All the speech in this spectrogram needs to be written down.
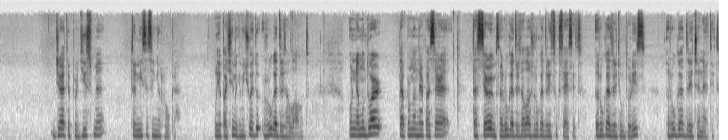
gjërat e përgjithshme të nisjes së një rruge. Dhe jo pa qëllim e kemi quajtur rruga drejt Allahut. Unë jam munduar ta përmend herë pas here, ta sqarojmë se rruga drejt Allahut, rruga drejt suksesit, rruga drejt lumturisë, rruga drejt xhenetit.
